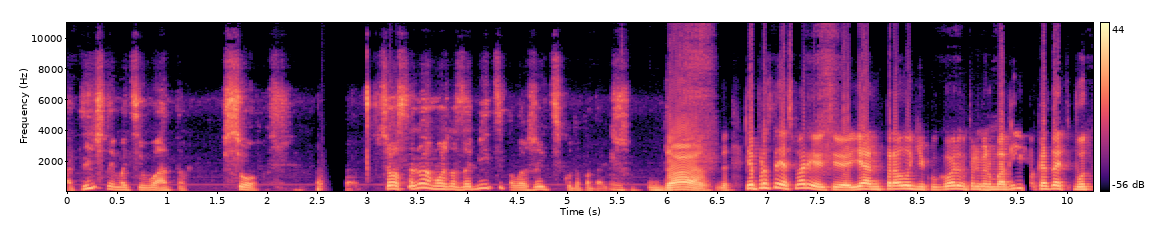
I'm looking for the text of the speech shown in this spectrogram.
отличный мотиватор. Все. Все остальное можно забить и положить куда подальше. Да. Я просто, я смотри, эти- я про логику говорю, например, могли показать вот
